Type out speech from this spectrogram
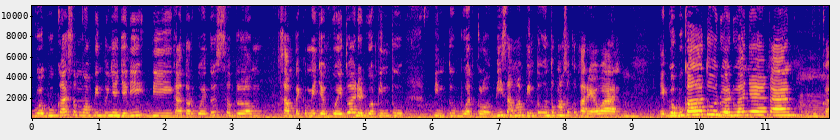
gue buka semua pintunya. Jadi di kantor gue itu sebelum sampai ke meja gue itu ada dua pintu. Pintu buat ke lobby sama pintu untuk masuk ke karyawan. Mm-mm. ya gue buka lah tuh dua-duanya ya kan? Gue Mm-mm. buka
